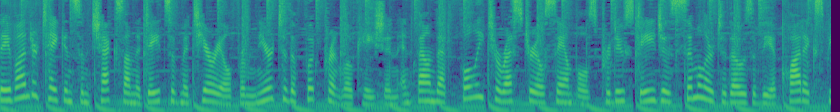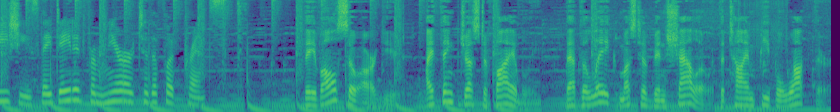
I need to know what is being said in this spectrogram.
They've undertaken some checks on the dates of material from near to the footprint location and found that fully terrestrial samples produced ages similar to those of the aquatic species they dated from nearer to the footprints. They've also argued, I think justifiably, that the lake must have been shallow at the time people walked there,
